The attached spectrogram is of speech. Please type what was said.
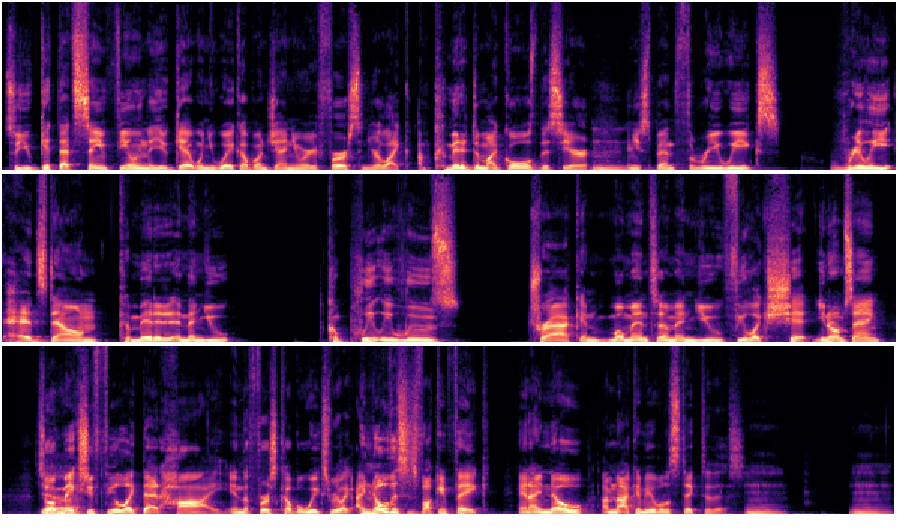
So you get that same feeling that you get when you wake up on January 1st and you're like, I'm committed to my goals this year. Mm. And you spend 3 weeks really heads down committed and then you completely lose track and momentum and you feel like shit. You know what I'm saying? So it makes you feel like that high in the first couple weeks where you're like, I know this is fucking fake and I know I'm not going to be able to stick to this. mm, mm.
